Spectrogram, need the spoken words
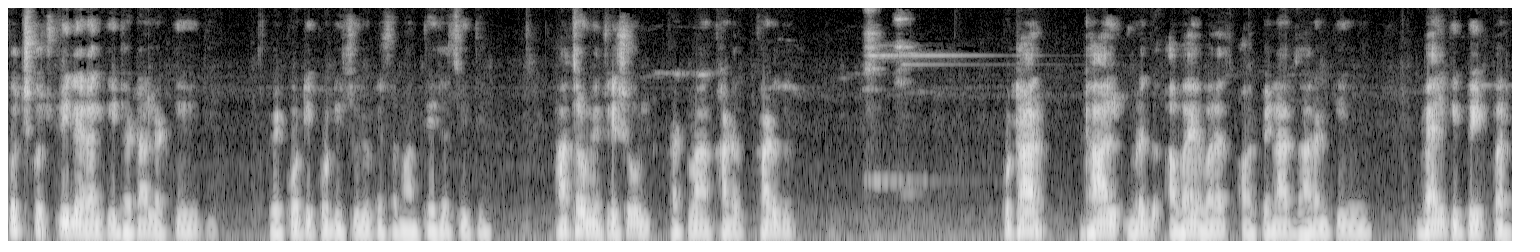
कुछ कुछ पीले रंग की जटा लटकी हुई थी। वे कोटि कोटि सूर्यों के समान तेजस्वी थे। हाथों में त्रिशूल खटवा खड़ग खड़ग कुठार ढाल, मृग, अभय वरत और पिनाक धारण किए हुए बैल की पीठ पर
